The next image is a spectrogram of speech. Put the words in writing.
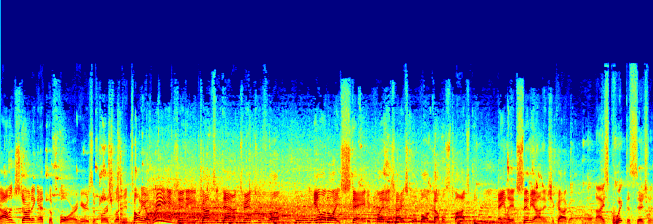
Collins starting at the four. Here's the first look. Antonio Reeves, and he drops it down. Transfer from Illinois State, who played his high school ball a couple spots, but mainly at Simeon in Chicago. Well, nice quick decision.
